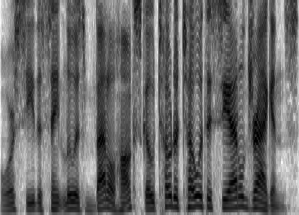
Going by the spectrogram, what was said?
or see the St. Louis Battlehawks go toe to toe with the Seattle Dragons.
